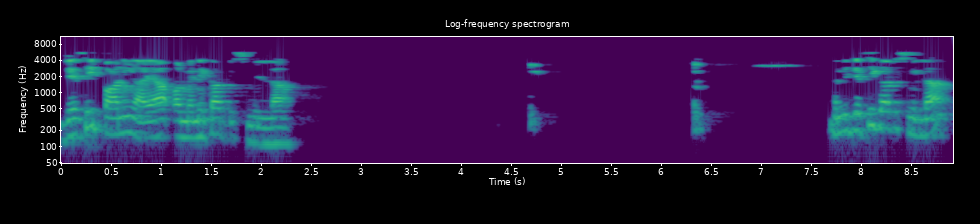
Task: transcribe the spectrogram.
جیسے ہی پانی آیا اور میں نے کہا بسم اللہ۔ میں نے جیسے ہی کہا بسم اللہ،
